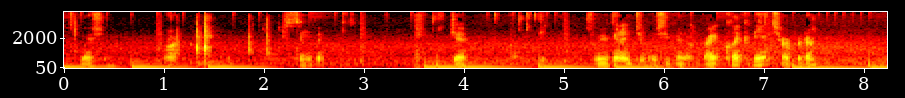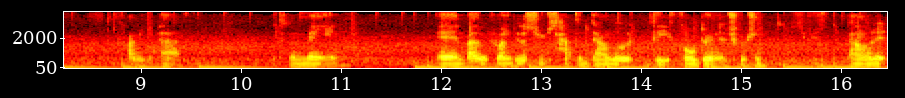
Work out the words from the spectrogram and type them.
Exclamation mark. Save it. Get. So what you're gonna do is you're gonna right click the interpreter, copy the path into the main, and by the way, if you want to do this, you just have to download the folder in the description. You just download it,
